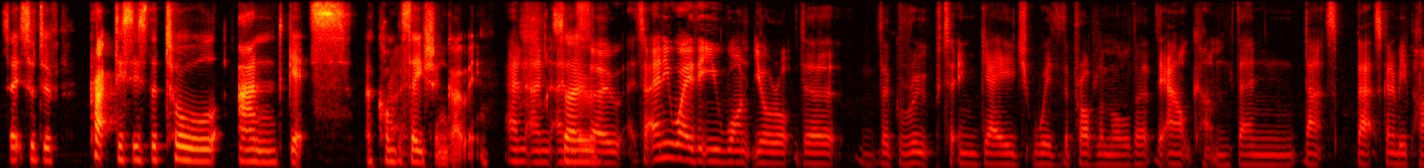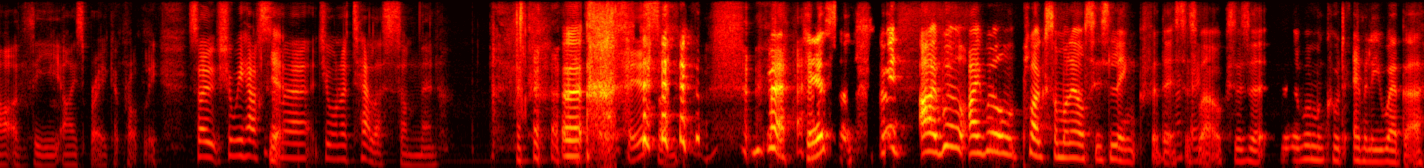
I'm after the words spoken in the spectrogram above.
so it sort of practices the tool and gets a conversation right. going and and, and so, so so any way that you want your the the group to engage with the problem or the, the outcome, then that's that's going to be part of the icebreaker probably. So should we have some? Yeah. Uh, do you want to tell us some then? Uh, here's some. yeah, here's some. I mean, I will. I will plug someone else's link for this okay. as well because there's a there's a woman called Emily Webber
